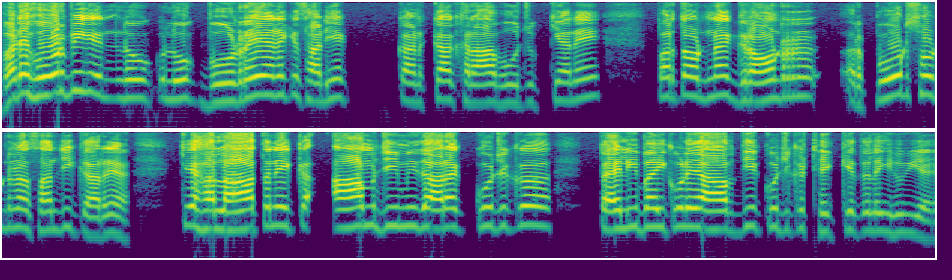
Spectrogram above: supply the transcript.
ਬੜੇ ਹੋਰ ਵੀ ਲੋਕ ਲੋਕ ਬੋਲ ਰਹੇ ਆ ਕਿ ਸਾਡੀਆਂ ਕਣਕਾਂ ਖਰਾਬ ਹੋ ਚੁੱਕੀਆਂ ਨੇ। ਪਰ ਤੁਹਾਡੇ ਨਾਲ ਗਰਾਊਂਡ ਰਿਪੋਰਟ ਤੁਹਾਡੇ ਨਾਲ ਸਾਂਝੀ ਕਰ ਰਿਹਾ ਕਿ ਹਾਲਾਤ ਨੇ ਇੱਕ ਆਮ ਜ਼ਿਮੀਦਾਰ ਹੈ ਕੁਝ ਕੁ ਪਹਿਲੀ ਬਾਈ ਕੋਲੇ ਆਪਦੀ ਹੈ, ਕੁਝ ਕੁ ਠੇਕੇ ਤੇ ਲਈ ਹੋਈ ਹੈ।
